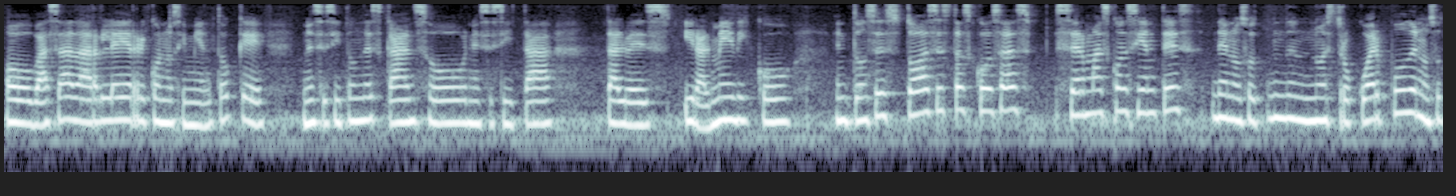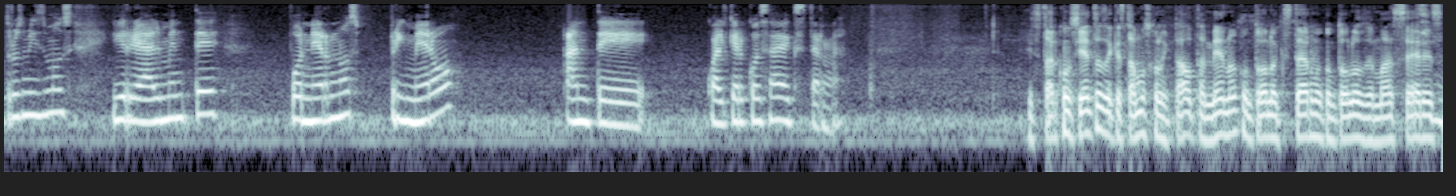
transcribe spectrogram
o vas a darle reconocimiento que necesita un descanso, necesita tal vez ir al médico, entonces, todas estas cosas, ser más conscientes de, de nuestro cuerpo, de nosotros mismos y realmente ponernos primero ante cualquier cosa externa. Y estar conscientes de que estamos conectados también, ¿no? Con todo lo externo, con todos los demás seres.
